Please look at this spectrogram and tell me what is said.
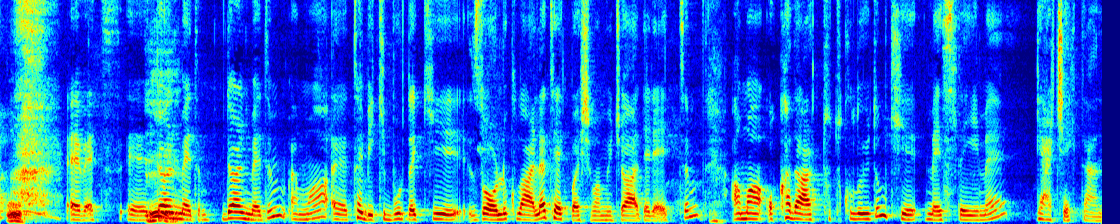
evet, e, dönmedim. Dönmedim ama e, tabii ki buradaki zorluklarla tek başıma mücadele ettim. Ama o kadar tutkuluydum ki mesleğime. Gerçekten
